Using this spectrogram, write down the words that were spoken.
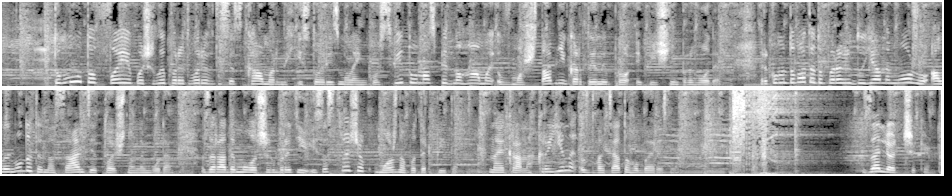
Тому феї почали перетворюватися з камерних історій з маленького світу у нас під ногами в масштабні картини про епічні пригоди. Рекомендувати до перегляду я не можу, але нудити на сеансі точно не буде. Заради молодших братів і сестричок можна потерпіти на екранах країни з 20 березня. Зальотчики.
